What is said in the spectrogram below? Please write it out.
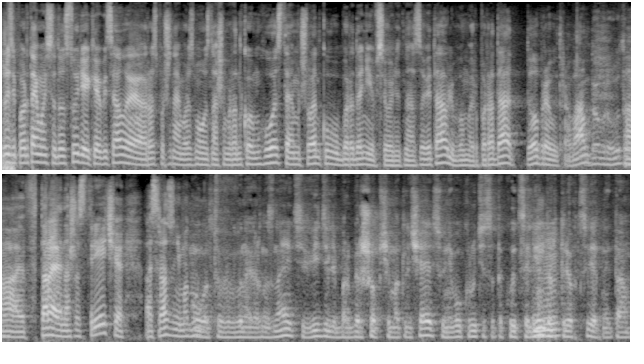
Друзі, повертаємося до студії, як і обіцяли. Розпочинаємо розмову з нашим ранковим гостем. Член клубу Бороданів сьогодні до нас завітав. Любомир Борода. Доброе утро вам. Доброе утро. А, вторая наша встреча. А сразу не могу... Ну вот вы, наверное, знаете, видели барбершоп, чем отличается. У него крутится такой цилиндр трехцветный. Там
